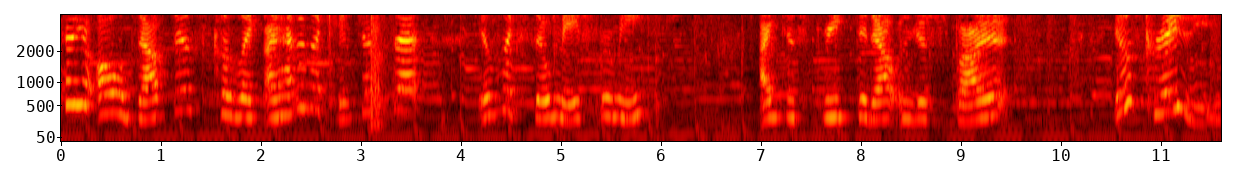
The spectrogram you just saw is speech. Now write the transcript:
tell you all about this because like I had in a kitchen set. It was like so made for me. I just freaked it out and just got it. It was crazy.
